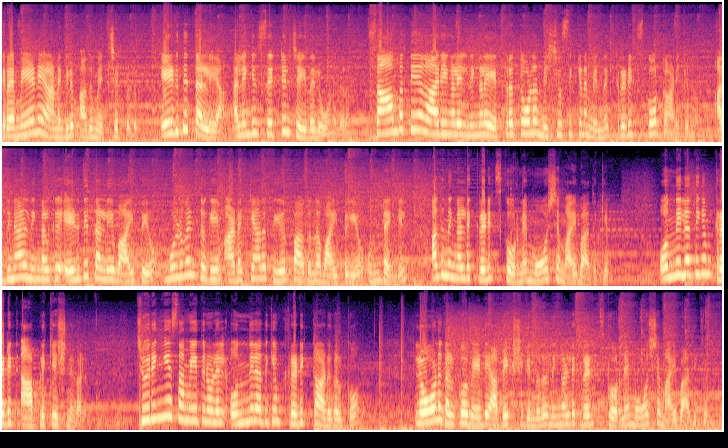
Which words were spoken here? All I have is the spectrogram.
ക്രമേണയാണെങ്കിലും അത് മെച്ചപ്പെടും. എഴുതിത്തള്ളിയ അല്ലെങ്കിൽ സെറ്റിൽ ചെയ്ത ലോണുകൾ. സാമ്പത്തിക കാര്യങ്ങളിൽ നിങ്ങളെ എത്രത്തോളം വിശ്വസിക്കണമെന്ന് ക്രെഡിറ്റ് സ്കോർ കാണിക്കുന്നു. അതിനാൽ നിങ്ങൾക്ക് എഴുതി തള്ളിയ വായ്പയോ മുഴുവൻ തുകയും അടയ്ക്കാതെ തീർപ്പാക്കുന്ന വായ്പയോ ഉണ്ടെങ്കിൽ അത് നിങ്ങളുടെ ക്രെഡിറ്റ് സ്കോറിനെ മോശമായി ബാധിക്കും. ഒന്നിലധികം ക്രെഡിറ്റ് ആപ്ലിക്കേഷനുകൾ. ചുരുങ്ങിയ സമയത്തിനുള്ളിൽ ഒന്നിലധികം ക്രെഡിറ്റ് കാർഡുകൾക്കോ ലോണുകൾക്കോ വേണ്ടി അപേക്ഷിക്കുന്നത് നിങ്ങളുടെ ക്രെഡിറ്റ് സ്കോറിനെ മോശമായി ബാധിക്കും.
